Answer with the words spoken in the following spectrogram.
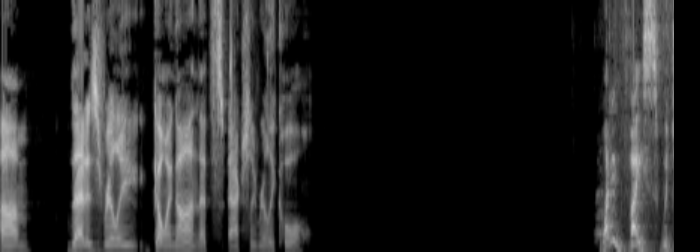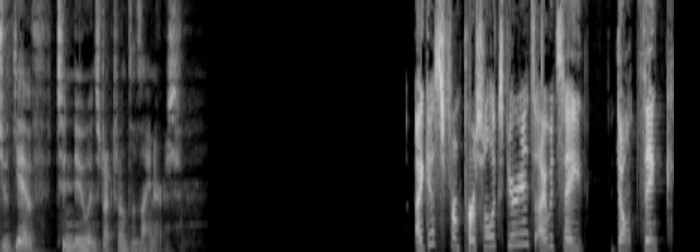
Um, that is really going on. That's actually really cool. What advice would you give to new instructional designers? I guess from personal experience, I would say don't think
